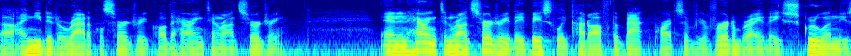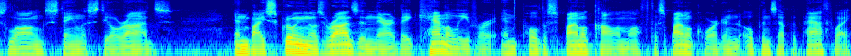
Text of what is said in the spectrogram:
uh, I needed a radical surgery called the Harrington rod surgery. And in Harrington rod surgery, they basically cut off the back parts of your vertebrae. They screw in these long stainless steel rods. And by screwing those rods in there, they cantilever and pull the spinal column off the spinal cord and it opens up the pathway.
